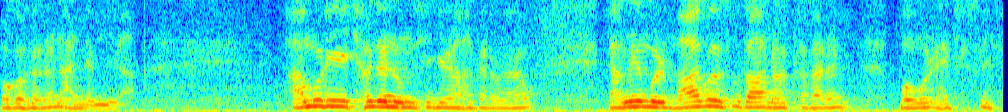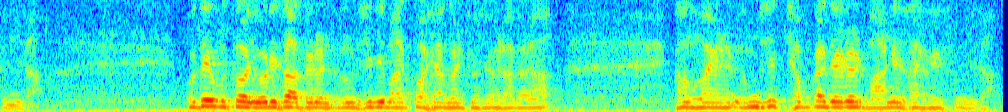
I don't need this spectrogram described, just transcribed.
먹어서는 안 됩니다. 아무리 천연 음식이라 하더라도 양념을 마구 쏟아 넣다가는 몸을 해칠 수 있습니다. 고대부터 요리사들은 음식의 맛과 향을 조절하거나 강화에는 음식 첨가제를 많이 사용했습니다.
